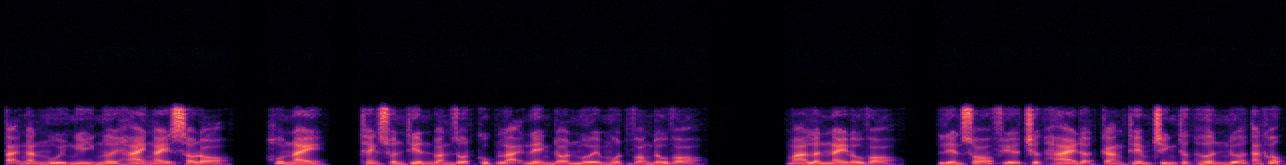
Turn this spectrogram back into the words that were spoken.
Tại ngắn ngủi nghỉ ngơi hai ngày sau đó, hôm nay, thanh xuân thiên đoàn rốt cục lại nên đón mới một vòng đấu võ. Mà lần này đấu võ, liền so phía trước hai đợt càng thêm chính thức hơn nữa tàn khốc.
